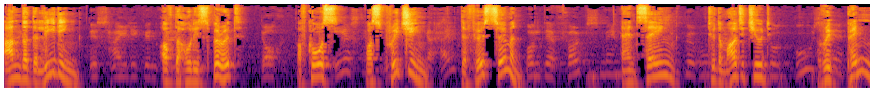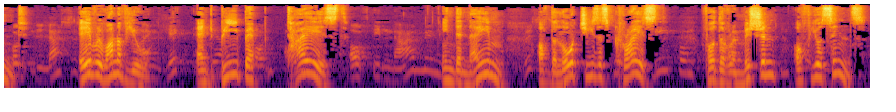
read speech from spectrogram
under the leading of the Holy Spirit, of course, was preaching the first sermon and saying to the multitude, Repent, every one of you, and be baptized in the name of the Lord Jesus Christ for the remission of your sins.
